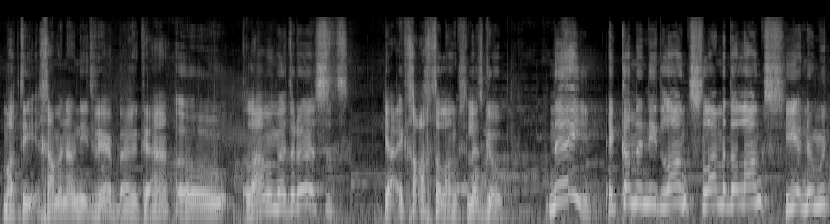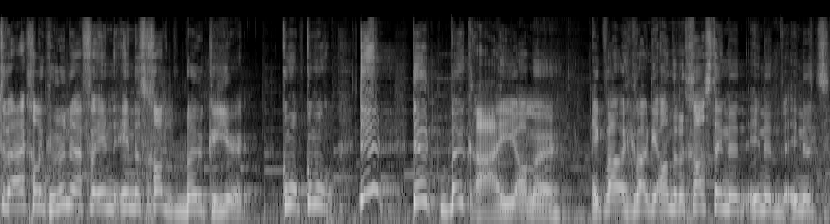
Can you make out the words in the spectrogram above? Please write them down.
Mattie, ga me nou niet weer beuken, hè? Oh, laat me met rust. Ja, ik ga achterlangs. Let's go. Nee, ik kan er niet langs. Sla me er langs. Hier, nu moeten we eigenlijk hun even in, in het gat beuken hier. Kom op, kom op. Dude, dude, beuk. Ah, jammer. Ik wou, ik wou die andere gasten in het, in, het, in, het,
